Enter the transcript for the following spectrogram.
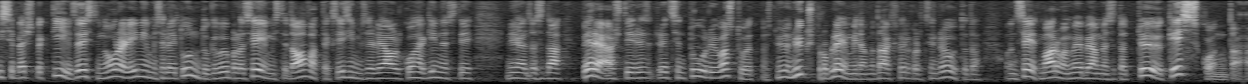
siis see perspektiiv tõesti noorele inimesele ei tundugi võib-olla see, mis teda ahvatakse esimesel jaol kohe kindlasti nii-öelda seda perearsti retsentuuri vastu võtmast. nüüd on üks probleem, mida ma tahaks veel kord siin rõhutada, on see, et ma arvan, me peame seda töökeskkonda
